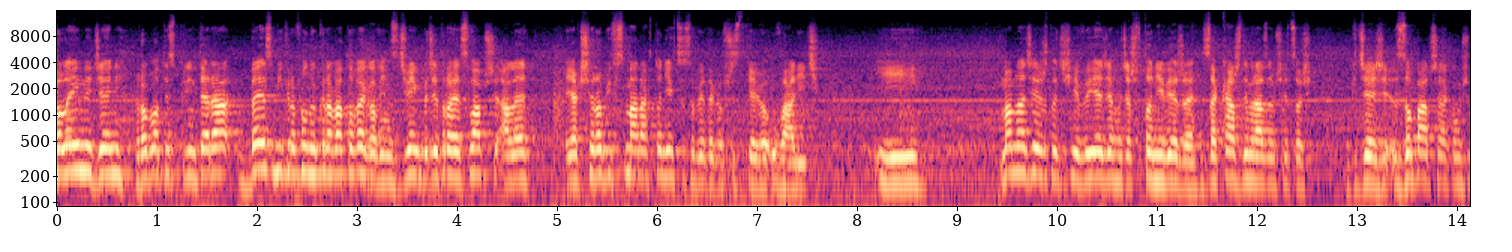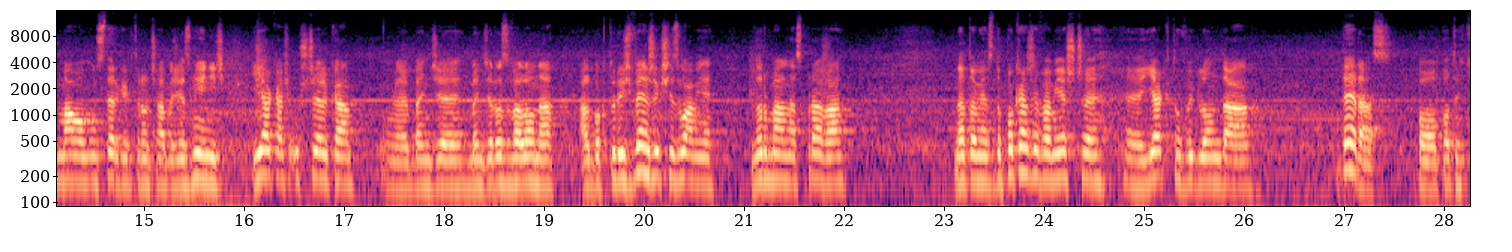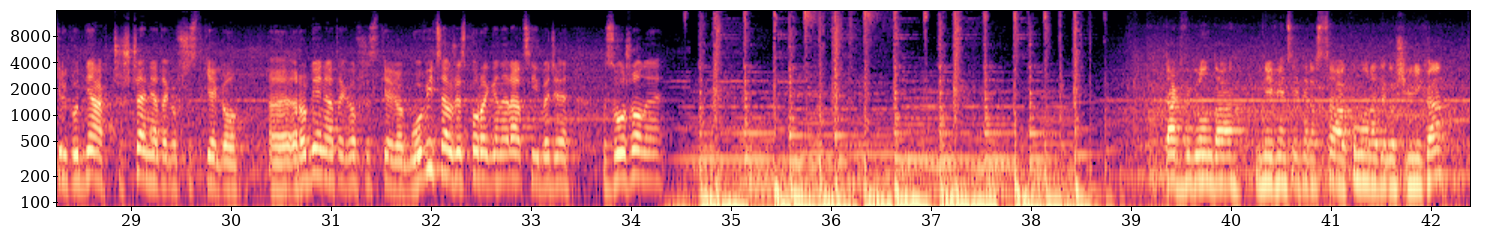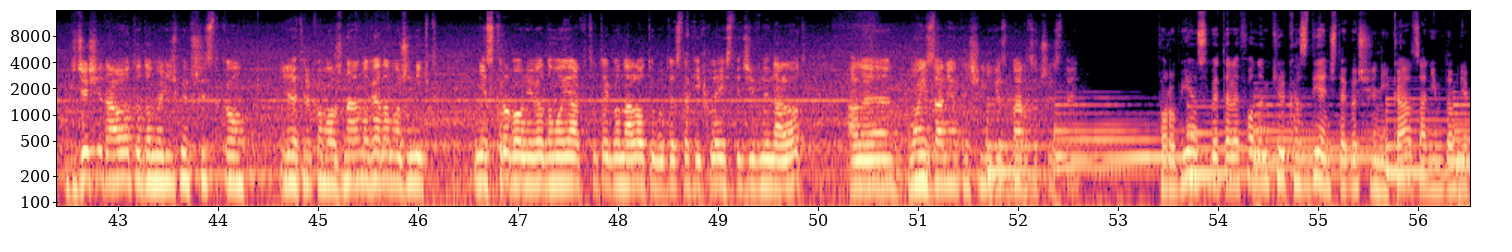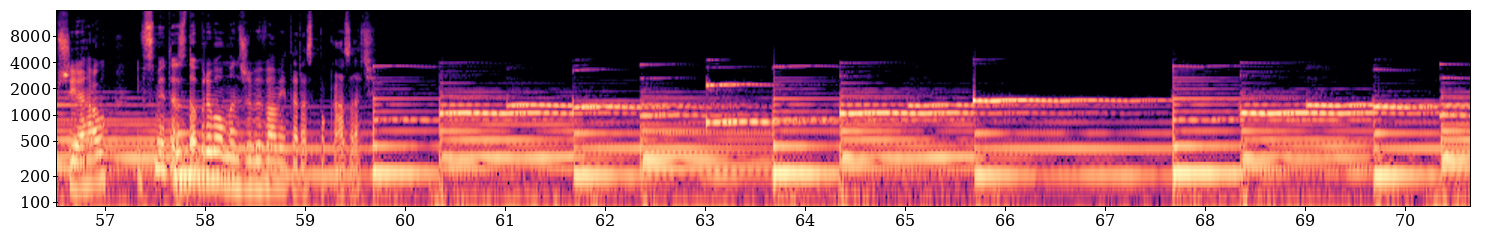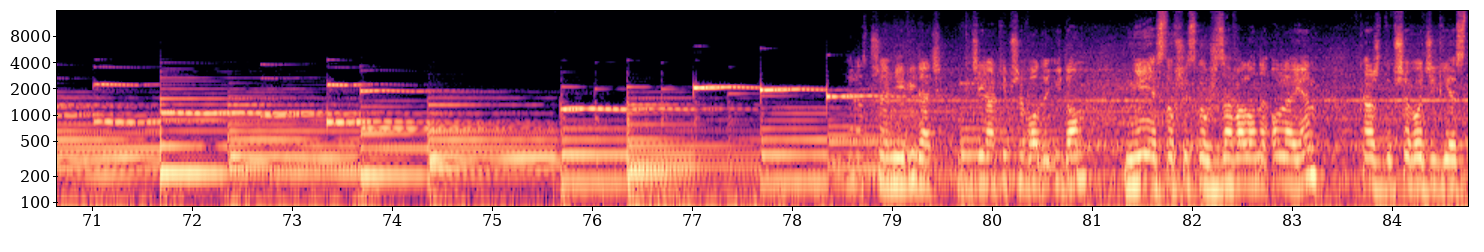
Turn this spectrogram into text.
Kolejny dzień roboty sprintera bez mikrofonu krawatowego, więc dźwięk będzie trochę słabszy, ale jak się robi w smarach, to nie chcę sobie tego wszystkiego uwalić. I mam nadzieję, że to dzisiaj wyjedzie, chociaż w to nie wierzę. Za każdym razem się coś gdzieś zobaczy, jakąś małą usterkę, którą trzeba będzie zmienić jakaś uszczelka e, będzie, będzie rozwalona, albo któryś wężyk się złamie. Normalna sprawa. Natomiast no, pokażę Wam jeszcze, e, jak to wygląda teraz, po, po tych kilku dniach czyszczenia tego wszystkiego, e, robienia tego wszystkiego. Głowica już jest po regeneracji i będzie złożone. Tak wygląda mniej więcej teraz cała komora tego silnika. Gdzie się dało, to domyliśmy wszystko, ile tylko można. No wiadomo, że nikt nie skrobał nie wiadomo jak tu tego nalotu, bo to jest taki kleisty, dziwny nalot, ale moim zdaniem ten silnik jest bardzo czysty. Porobiłem sobie telefonem kilka zdjęć tego silnika, zanim do mnie przyjechał i w sumie to jest dobry moment, żeby Wam je teraz pokazać. Przynajmniej widać, gdzie jakie przewody idą. Nie jest to wszystko już zawalone olejem. Każdy przewodzik jest,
